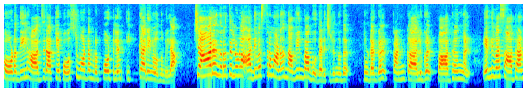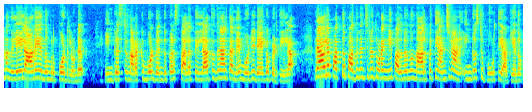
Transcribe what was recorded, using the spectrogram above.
കോടതിയിൽ ഹാജരാക്കിയ പോസ്റ്റ്മോർട്ടം റിപ്പോർട്ടിലും ഇക്കാര്യങ്ങളൊന്നുമില്ല. ചാര നിറത്തിലുള്ള അടിവസ്ത്രമാണ് നവീൻ ബാബു ധരിച്ചിരുന്നത്. തുടകൾ കൺകാലുകൾ പാദങ്ങൾ എന്നിവ സാധാരണ നിലയിലാണ് എന്നും റിപ്പോർട്ടിലുണ്ട്. ഇൻക്വസ്റ്റ് നടക്കുമ്പോൾ ബന്ധുക്കൾ സ്ഥലത്തില്ലാത്തതിനാൽ തന്നെ മൊഴി രേഖപ്പെടുത്തിയില്ല. രാവിലെ പത്ത് പതിനഞ്ചിന് തുടങ്ങി പതിനൊന്ന് നാൽപ്പത്തി അഞ്ചിനാണ് ഇൻക്വസ്റ്റ് പൂർത്തിയാക്കിയതും.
